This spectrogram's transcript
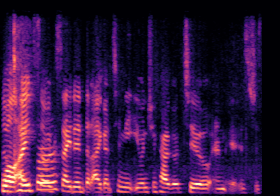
The well, paper. I'm so excited that I got to meet you in Chicago too, and it is just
